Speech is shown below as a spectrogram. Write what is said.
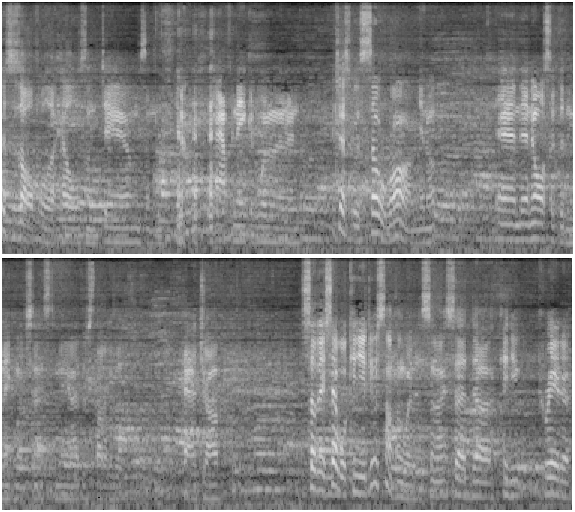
this. This is all full of hells and dams and you know half-naked women, and it just was so wrong, you know. And and also it didn't make much sense to me. I just thought it was a bad job. So they said, "Well, can you do something with this?" And I said, uh, "Can you create a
